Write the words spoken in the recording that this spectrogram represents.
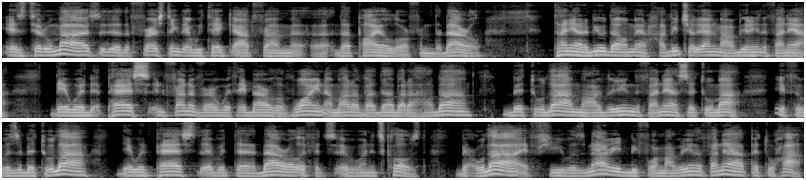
is teruma, so the first thing that we take out from uh, the pile or from the barrel. Tanya Rabbi Yehuda Omer. They would pass in front of her with a barrel of wine. Amara Vada bar Ahava, Betula Ma'abirin Lefanea Setuma. If it was a Betula, they would pass with the barrel if it's uh, when it's closed. Be'ula, if she was married before, Ma'abirin Lefanea Petuha.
